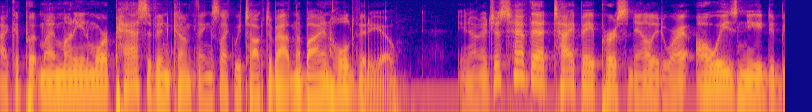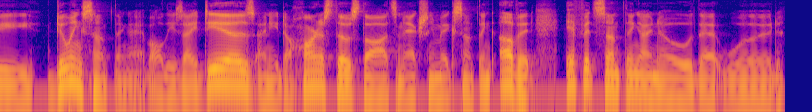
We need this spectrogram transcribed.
I could put my money in more passive income things like we talked about in the buy and hold video. You know, and I just have that type A personality to where I always need to be doing something. I have all these ideas. I need to harness those thoughts and actually make something of it if it's something I know that would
